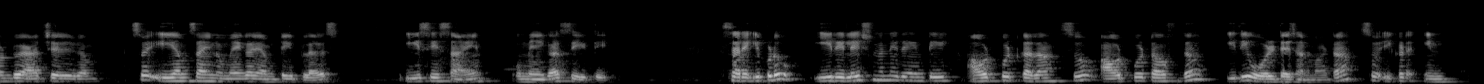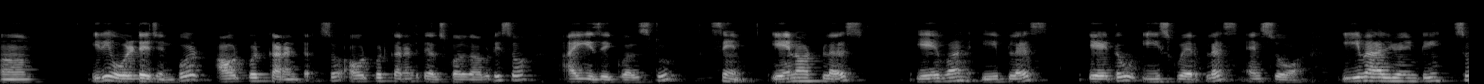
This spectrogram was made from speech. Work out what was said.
రెండు యాడ్ చేయడం. So EM sine omega MT plus EC sine omega CT సరే ఇప్పుడు ఈ రిలేషన్ అనేది ఏంటి? అవుట్పుట్ కదా. సో అవుట్పుట్ ఆఫ్ ద ఇది వోల్టేజ్ అనమాట సో ఇక్కడ ఇన్ ఇది voltage input output current so output current తెలుసుకోవాలి కాబట్టి so I is equals to same A nought plus A one E plus A two ఈ square plus and so on ఈ వాల్యూ ఏంటి? సో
